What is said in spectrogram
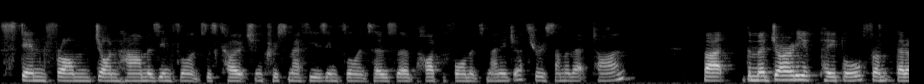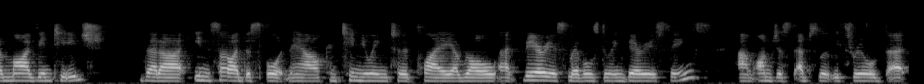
stemmed from John Harmer's influence as coach and Chris Matthews' influence as a high performance manager through some of that time. But the majority of people from that are my vintage that are inside the sport now, continuing to play a role at various levels, doing various things. Um, I'm just absolutely thrilled that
